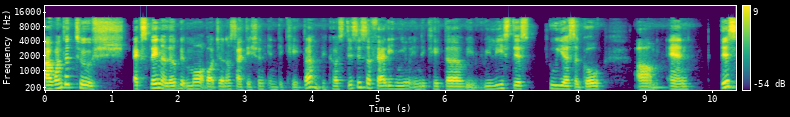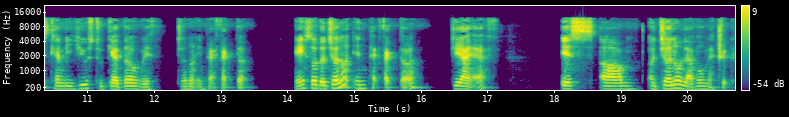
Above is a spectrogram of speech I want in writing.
I wanted to explain a little bit more about journal citation indicator because this is a fairly new indicator. We released this two years ago, um, and this can be used together with journal impact factor. Okay, so the journal impact factor, JIF, is um, a journal level metric.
